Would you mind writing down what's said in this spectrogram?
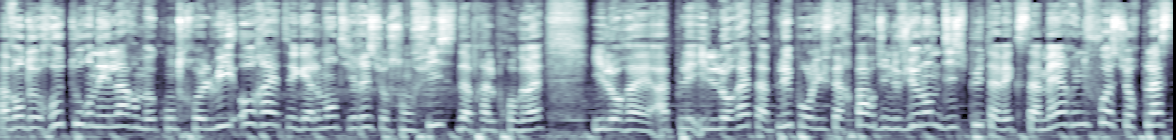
avant de retourner l'arme contre lui aurait également tiré sur son fils. D'après le progrès, il aurait appelé, il l'aurait appelé pour lui faire part d'une violente dispute avec sa mère. Une fois sur place,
